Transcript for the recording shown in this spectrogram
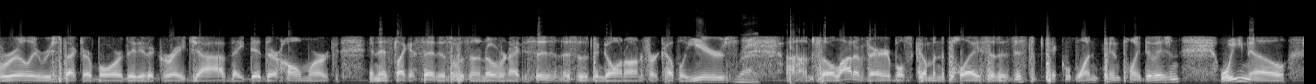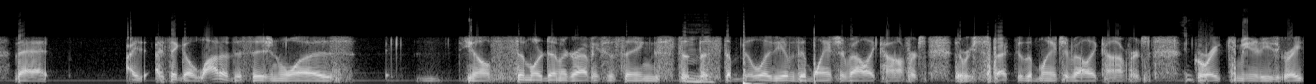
really respect our board. They did a great job. They did their homework, and this, like I said, this wasn't an overnight decision. This has been going on for a couple of years. Right. Um, so a lot of variables come into play. So to just to pick one pinpoint division, we know that I, I think a lot of decision was you know, similar demographics of things, st- mm-hmm. the stability of the Blanchard Valley Conference, the respect of the Blanchard Valley Conference, great communities, great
